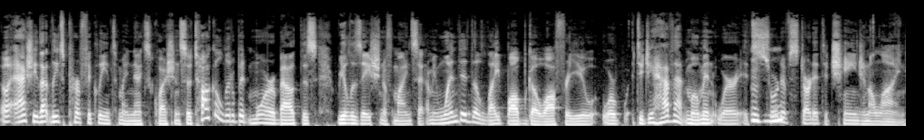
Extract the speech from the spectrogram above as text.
Oh, actually, that leads perfectly into my next question. So, talk a little bit more about this realization of mindset. I mean, when did the light bulb go off for you, or did you have that moment where it mm-hmm. sort of started to change and align?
